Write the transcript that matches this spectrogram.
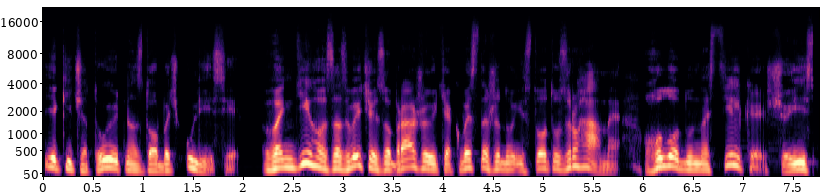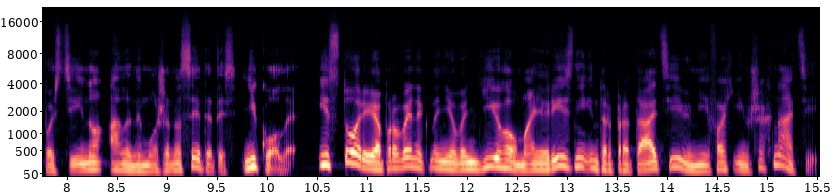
які чатують на здобич у лісі. Вендіго зазвичай зображують як виснажену істоту з рогами, голодну настільки, що їсть постійно, але не може насититись ніколи. Історія про виникнення Вендіго має різні інтерпретації в міфах інших націй.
